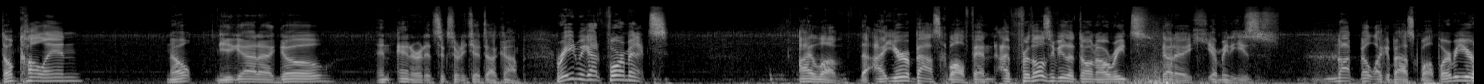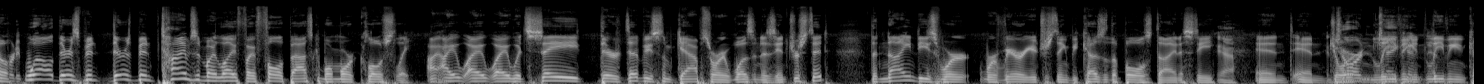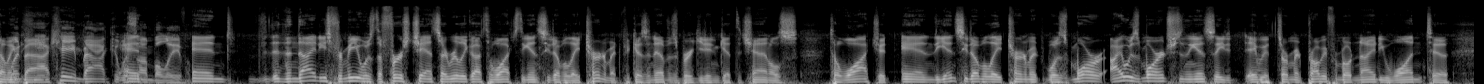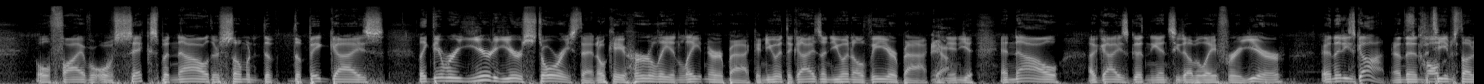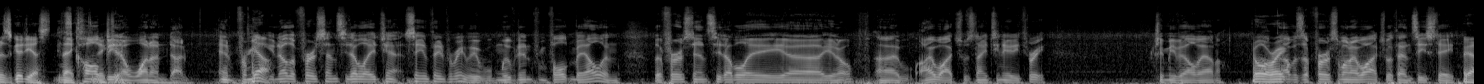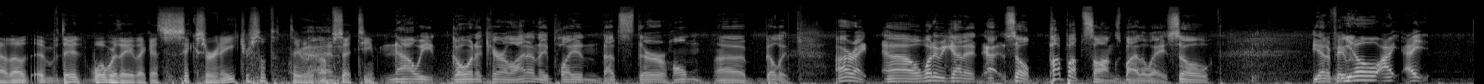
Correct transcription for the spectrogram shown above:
Don't call in. No, you gotta go and enter it at 630ched.com. Reed, we got four minutes. I love that. You're a basketball fan. I, for those of you that don't know, Reed's got a. I mean, he's not built like a basketball player, but you're No. pretty. Well, there's been there's been times in my life I followed basketball more closely. I, I, mm-hmm. I, I would say there's definitely some gaps where I wasn't as interested. The '90s were, were very interesting because of the Bulls dynasty Yeah. and and And Jordan, leaving taking- and leaving and coming when back. He came back, it was And- unbelievable. And the, the 90s for me was the first chance I really got to watch the NCAA tournament because in Evansburg you didn't get the channels to watch it. And the NCAA tournament was more, I was more interested in the NCAA tournament probably from about 91 to 05 or 06. But now there's so many, the, the big guys, like there were year to year stories then. Okay, Hurley and Laettner are back, and you had the guys on UNLV are back. And, Yeah. and, you, and now a guy's good in the NCAA for a year. And then he's gone, and then It's the called- team's not as good. Yes, It's next, called next being year. a one and done. And for me, Yeah. you know, the first NCAA chance, same thing for me. We moved in from Fultonvale, and the first NCAA, uh, you know, uh, I watched was 1983. Jimmy Valvano. Oh, right. That was the first one I watched with NC State. Yeah, that, was- they, what were they like a six or an eight or something? They were an upset team. Now we go into Carolina and they play, and that's their home uh, building. All right, uh, what do we got? At, uh, so pop up songs, by the way. So you had a favorite? You know, I, I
